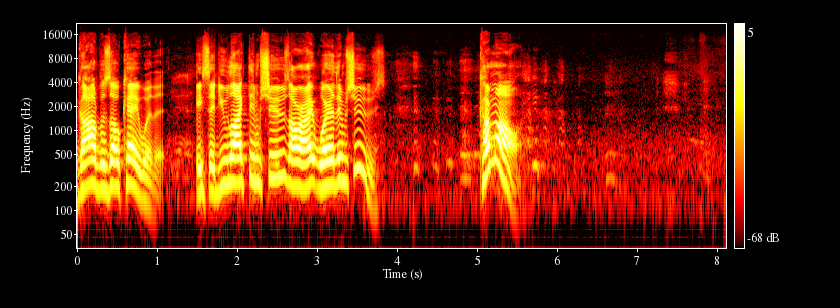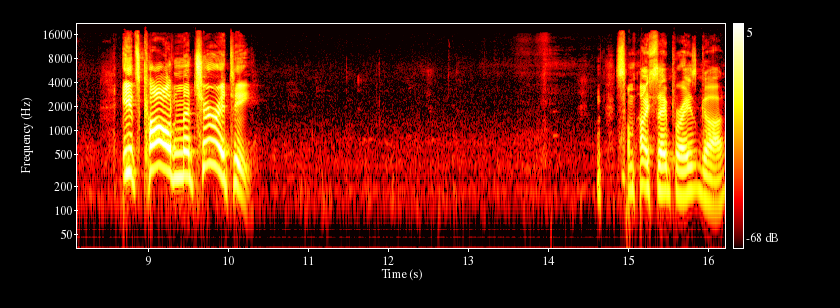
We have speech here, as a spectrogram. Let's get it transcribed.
God was okay with it. He said, You like them shoes? All right, wear them shoes. Come on. It's called maturity. Somebody say, Praise God.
